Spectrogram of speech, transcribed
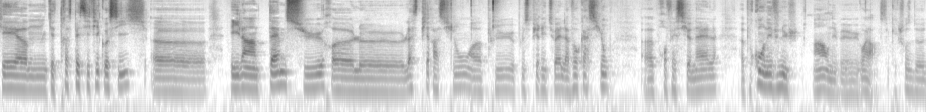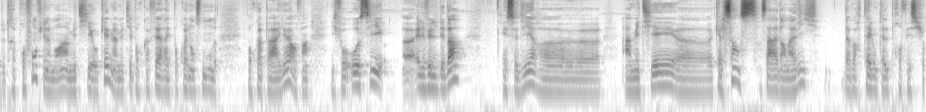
qui est, euh, qui est, très spécifique aussi. Euh, et il a un thème sur euh, l'aspiration plus, spirituelle, la vocation professionnelle, pourquoi on est venu. Hein, on est, voilà, c'est quelque chose de, très profond finalement. Hein. Un métier, ok, mais un métier pourquoi faire et pourquoi dans ce monde et pourquoi pas ailleurs? Enfin, il faut aussi élever le débat et se dire un métier, quel sens ça a dans ma vie d'avoir telle ou telle profession?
